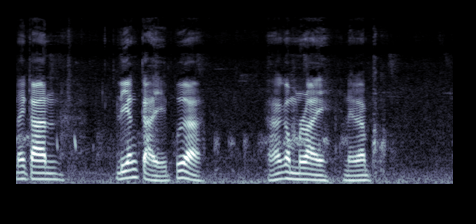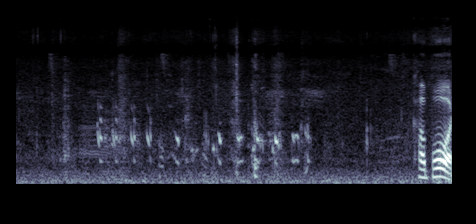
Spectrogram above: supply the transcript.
ในการเลี้ยงไก่เพื่อ หากำไรนะครับ ข้าวโพด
